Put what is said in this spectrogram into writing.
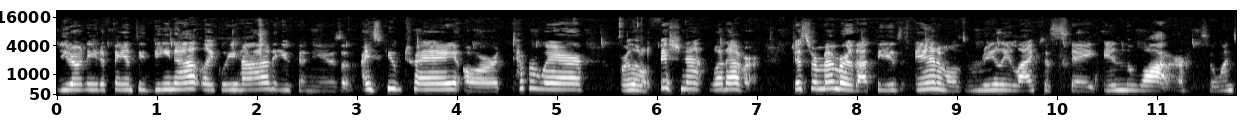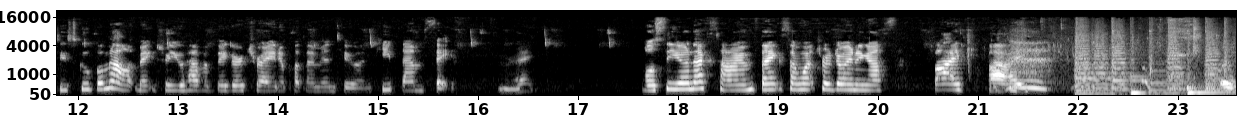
You don't need a fancy D net like we had. You can use an ice cube tray or Tupperware or a little fish net, whatever. Just remember that these animals really like to stay in the water. So once you scoop them out, make sure you have a bigger tray to put them into and keep them safe. All right. We'll see you next time. Thanks so much for joining us. Bye. Bye. Oh.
